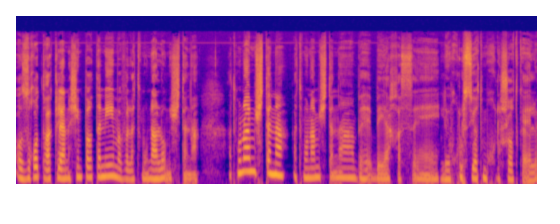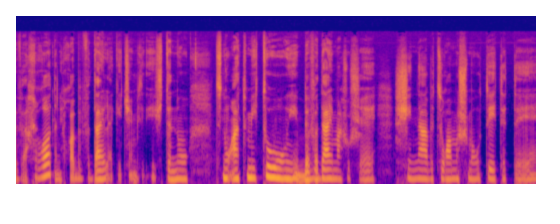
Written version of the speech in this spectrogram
ועוזרות רק לאנשים פרטניים, אבל התמונה לא משתנה. התמונה משתנה, התמונה משתנה ב- ביחס אה, לאוכלוסיות מוחלשות כאלה ואחרות. אני יכולה בוודאי להגיד שהם השתנו, תנועת מיטו היא בוודאי משהו ששינה בצורה משמעותית את, אה,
